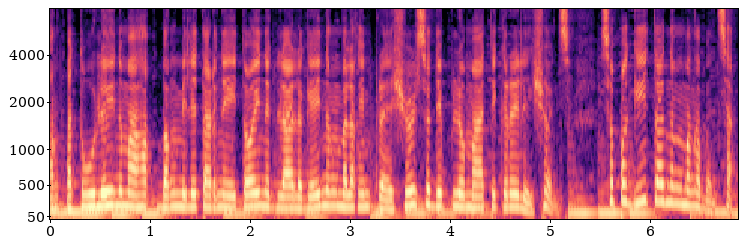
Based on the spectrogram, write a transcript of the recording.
ang patuloy na mga hakbang militar na ito ay naglalagay ng malaking pressure sa diplomatic relations sa pagitan ng mga bansa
